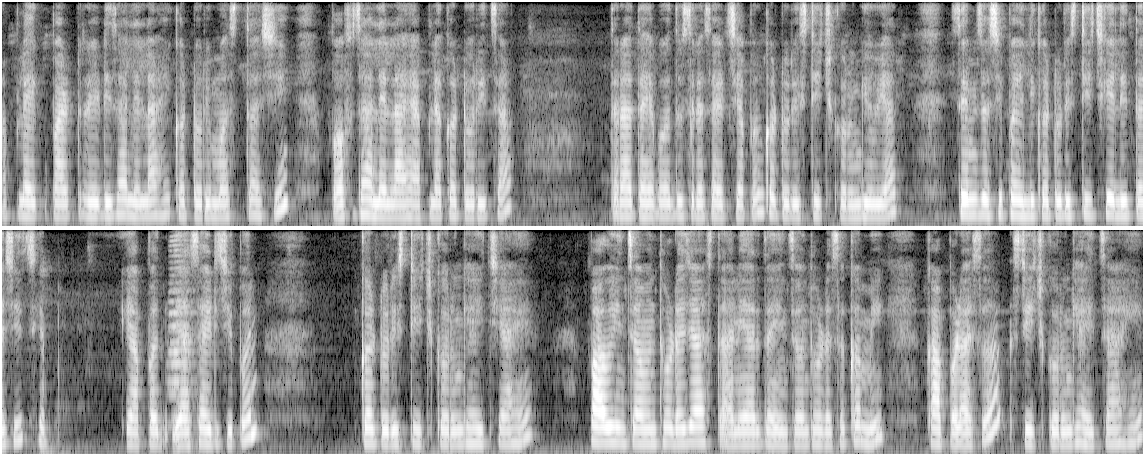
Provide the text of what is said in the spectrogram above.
आपला एक पार्ट रेडी झालेला आहे. कटोरी मस्त अशी पफ झालेला आहे आपल्या कटोरीचा. तर आता हे बघ दुसऱ्या साईडची आपण कटोरी स्टिच करून घेऊयात. सेम जशी पहिली कटोरी स्टिच केली तशीच हे या पद या साईडची पण कटोरी स्टिच करून घ्यायची आहे. पाव इंचावून थोडं जास्त आणि अर्धा इंचावून थोडंसं कमी कापड असं स्टिच करून घ्यायचं आहे.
